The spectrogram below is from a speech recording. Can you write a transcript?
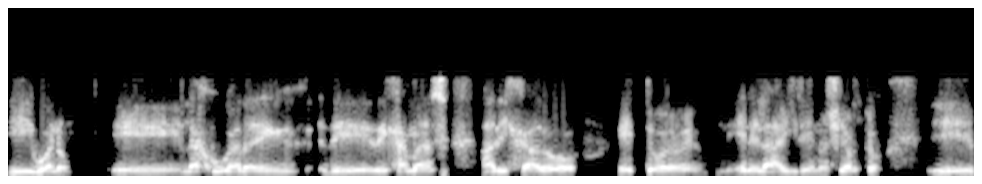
Y bueno eh, la jugada de, de, de Hamas ha dejado esto en el aire, ¿no es cierto? Eh,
